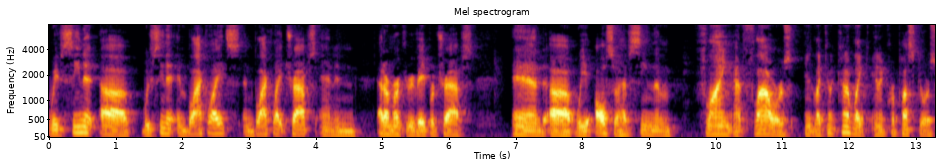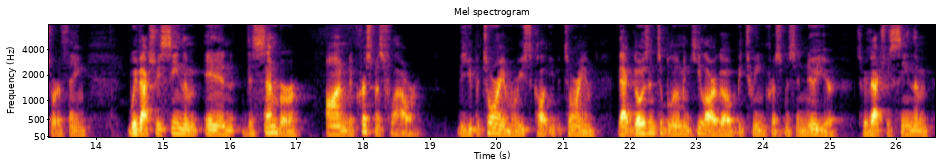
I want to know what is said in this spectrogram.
We've seen it, uh, we've seen it in black lights and black light traps and in at our mercury vapor traps. And uh, we also have seen them flying at flowers, in like kind of like in a crepuscular sort of thing. We've actually seen them in December on the Christmas flower, the eupatorium, or we used to call it eupatorium, that goes into bloom in Key Largo between Christmas and New Year. So we've actually seen them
